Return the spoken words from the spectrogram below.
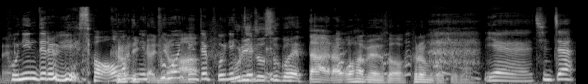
네. 본인들을 위해서 어머님, 부모님들 아, 본인들 우리도 수고했다라고 하면서 그런 거죠. 뭐. 예, 진짜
